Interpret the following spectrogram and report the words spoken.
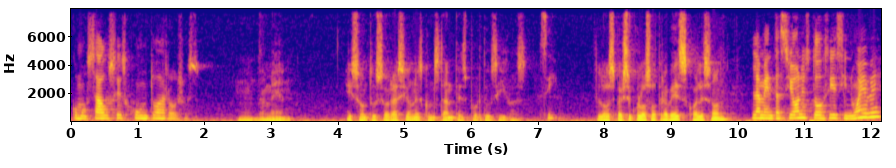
como sauces junto a arroyos. Mm, amén. Y son tus oraciones constantes por tus hijos. Sí. Los versículos otra vez, ¿cuáles son? Lamentaciones 2.19,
